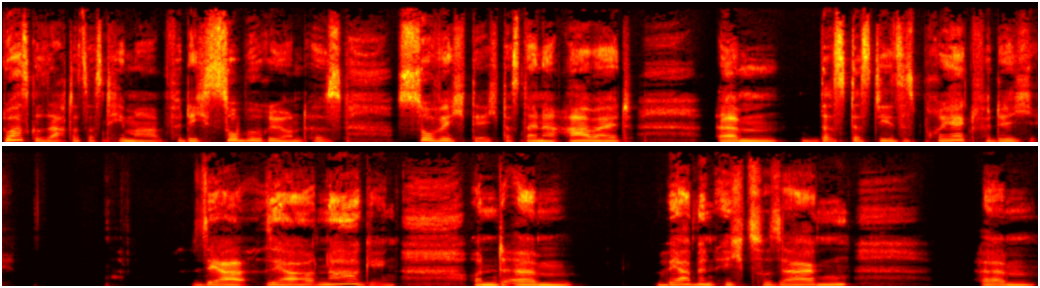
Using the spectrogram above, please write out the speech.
du hast gesagt, dass das Thema für dich so berührend ist, so wichtig, dass deine Arbeit, ähm, dass, dass dieses Projekt für dich sehr, sehr nahe ging. Und ähm, wer bin ich zu sagen, ähm,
